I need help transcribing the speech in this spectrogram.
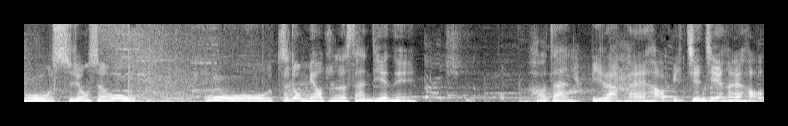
哦，使用生物。哦，自动瞄准的闪电呢？好赞，比烂还好，比剑剑还好。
